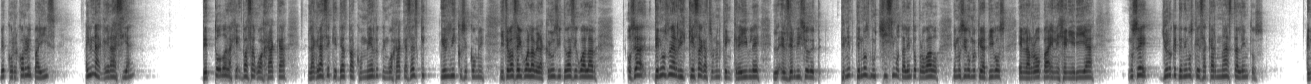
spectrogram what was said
recorre el país? Hay una gracia de toda la gente. Vas a Oaxaca, la gracia que te das para comer en Oaxaca. ¿Sabes qué, qué rico se come? Y te vas a igual a Veracruz y te vas igual a... O sea, tenemos una riqueza gastronómica increíble, el servicio de tenemos muchísimo talento probado. Hemos sido muy creativos en la ropa, en la ingeniería. No sé, yo creo que tenemos que sacar más talentos, en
